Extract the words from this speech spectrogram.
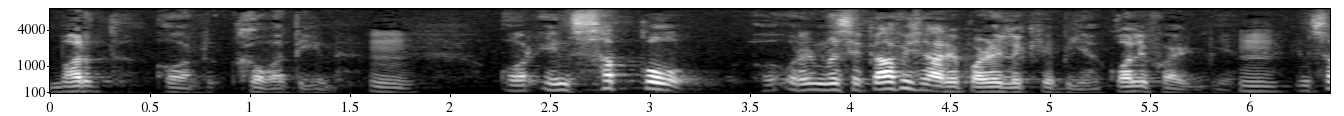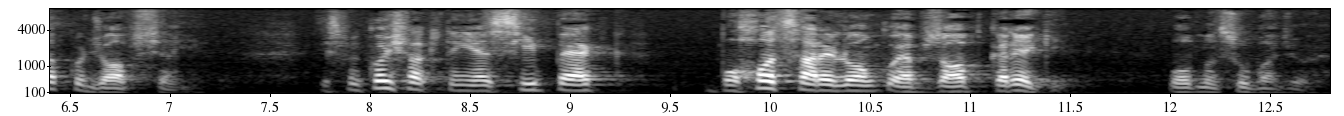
मर्द और खातन है। हम्म। और इन सबको और इनमें से काफ़ी सारे पढ़े लिखे भी हैं क्वालिफाइड भी हैं। हम्म। इन सबको जॉब्स चाहिए। इसमें कोई शक नहीं है सी पैक बहुत सारे लोगों को एब्जॉर्ब करेगी वो मंसूबा जो है।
